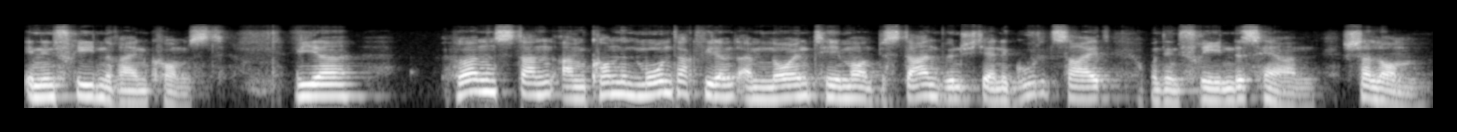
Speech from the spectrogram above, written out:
in den Frieden reinkommst. Wir hören uns dann am kommenden Montag wieder mit einem neuen Thema und bis dahin wünsche ich dir eine gute Zeit und den Frieden des Herrn. Shalom.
